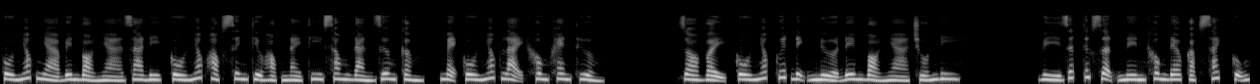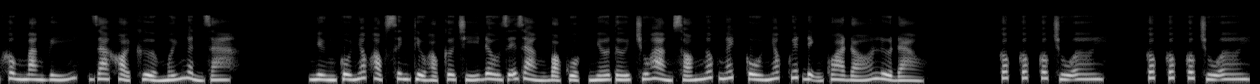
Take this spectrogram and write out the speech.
Cô nhóc nhà bên bỏ nhà ra đi, cô nhóc học sinh tiểu học này thi xong đàn dương cầm, mẹ cô nhóc lại không khen thưởng. Do vậy cô nhóc quyết định nửa đêm bỏ nhà trốn đi. Vì rất tức giận nên không đeo cặp sách cũng không mang ví, ra khỏi cửa mới ngẩn ra. Nhưng cô nhóc học sinh tiểu học cơ trí đâu dễ dàng bỏ cuộc nhớ tới chú hàng xóm ngốc ngách cô nhóc quyết định qua đó lừa đảo. Cốc cốc cốc chú ơi, cốc cốc cốc chú ơi,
